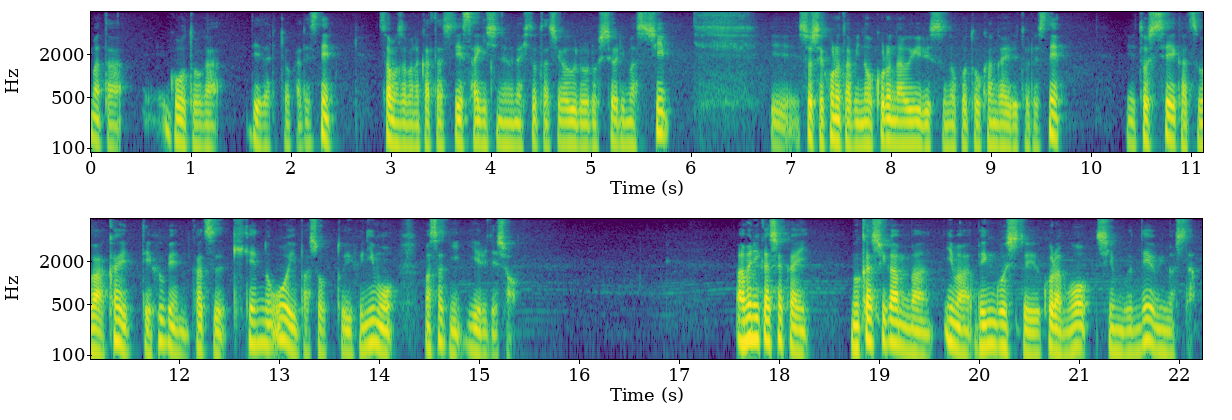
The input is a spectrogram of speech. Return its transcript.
また強盗が出たりとかですね、様々な形で詐欺師のような人たちがうろうろしておりますし、そしてこの度のコロナウイルスのことを考えるとですね、都市生活はかえって不便かつ危険の多い場所というふうにもまさに言えるでしょう。アメリカ社会、昔ガンマン、今弁護士というコラムを新聞で読みました。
